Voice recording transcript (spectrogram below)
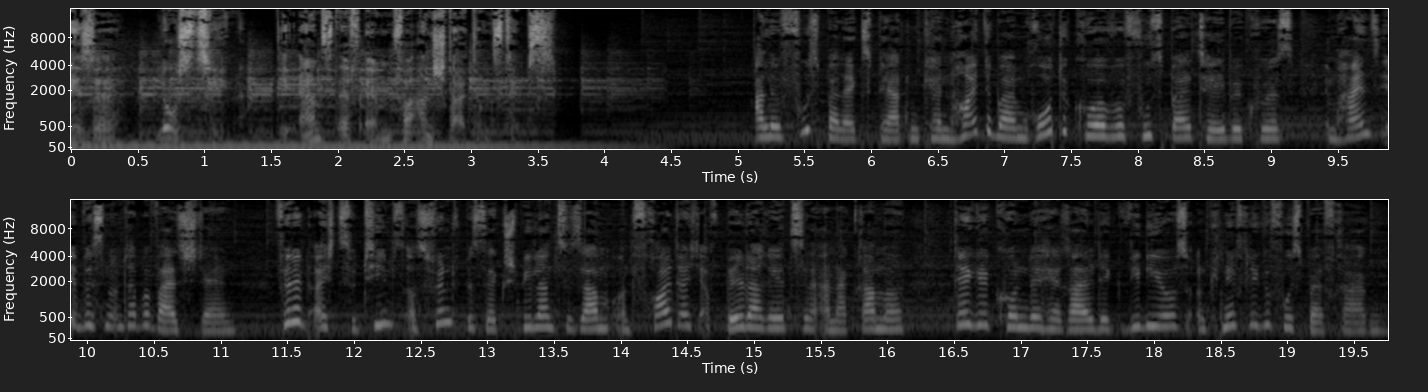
leise, losziehen. Die Ernst FM Veranstaltungstipps. Alle Fußballexperten können heute beim Rote Kurve Fußball Table Quiz im Heinz ihr Wissen unter Beweis stellen. Findet euch zu Teams aus fünf bis sechs Spielern zusammen und freut euch auf Bilderrätsel, Anagramme, Regelkunde, Heraldik, Videos und knifflige Fußballfragen.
